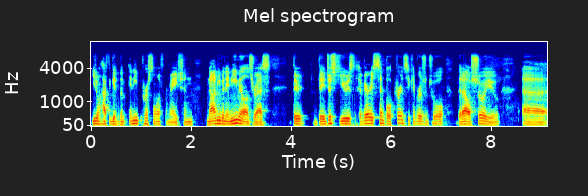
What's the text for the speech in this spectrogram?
You don't have to give them any personal information, not even an email address they they just use a very simple currency conversion tool that I'll show you. Uh,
